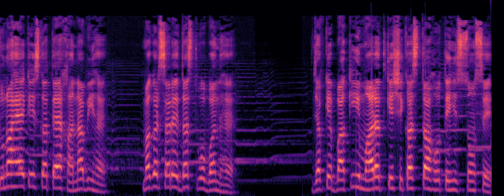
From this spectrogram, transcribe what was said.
सुना है कि इसका तय खाना भी है, मगर सरे दस्त वो बंद है। जबकि बाकी इमारत के शिकस्ता होते हिस्सों से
